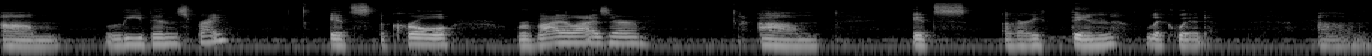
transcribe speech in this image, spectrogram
um, leave-in spray. It's a curl revitalizer. Um, it's a very thin liquid. Um,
